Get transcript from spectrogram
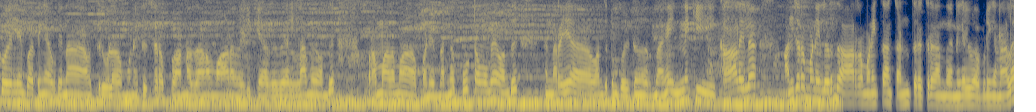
கோயில்லையும் பார்த்தீங்க அப்படின்னா திருவிழாவை முன்னிட்டு சிறப்பு அன்னதானம் வான வேடிக்கை அது எல்லாமே வந்து பிரமாதமாக பண்ணியிருந்தாங்க. கூட்டமுமே வந்து நிறைய வந்துட்டும் போயிட்டும் இருந்தாங்க. இன்னைக்கு காலையில் அஞ்சரை மணிலேருந்து ஆறரை மணிக்கு தான் கண் திறக்கிற அந்த நிகழ்வு அப்படிங்கிறனால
